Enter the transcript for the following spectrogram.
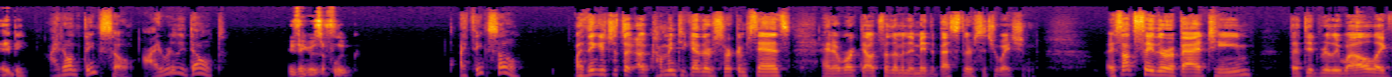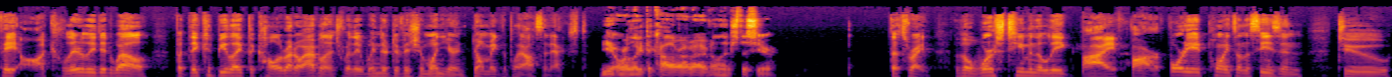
Maybe I don't think so. I really don't. You think it was a fluke. I think so. I think it's just a, a coming together of circumstance, and it worked out for them, and they made the best of their situation. It's not to say they're a bad team that did really well. Like they clearly did well, but they could be like the Colorado Avalanche, where they win their division one year and don't make the playoffs the next. Yeah, or like the Colorado Avalanche this year. That's right. The worst team in the league by far, 48 points on the season to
